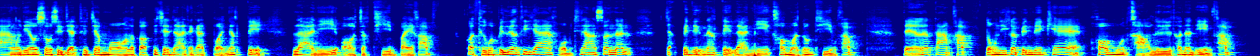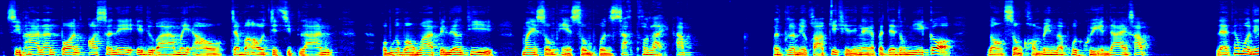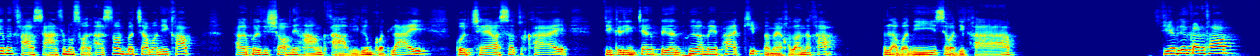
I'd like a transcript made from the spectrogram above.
ทางเรียวโซซิเดตถึงจะมองแล้วก็พิจารณาในการปล่อยนักเตะรายนี้ออกจากทีมไปครับ ก็ถือว่าเป็นเรื่องที่ยากครับผมที่ทางซนอลนั้น จะไปดึงนักเตะรายนี้เข้ามาร่วมทีมครับ แต่ก็ตามครับ ตรงนี้ก็เป็นเพียงแค่ข้อมูลข่าวลือเท่านั้นเองครับ 15 ล้านปอนด์ออสเซเน่เอดูอาไม่เอาจะมาเอา 70 ล้าน ผมก็มองว่าเป็นเรื่องที่ไม่สมเหตุสมผลสักเท่าไหร่ครับเพื่อนๆมีความคิดเห็นยังไงกับประเด็นตรงนี้ก็ลองส่งคอมเมนต์มาพูดคุยกันได้ครับ และทั้งหมดนี้ก็เป็นข่าวสารสโมสรอาร์ซอนประจำวันนี้ครับ ถ้าเพื่อนๆที่ชอบเนื้อหาของข่าว อย่าลืมกดไลค์ กดแชร์ subscribe ติดกระดิ่งแจ้งเตือนเพื่อไม่พลาดคลิปใหม่ๆของเรานะครับสำหรับวันนี้ สวัสดีครับเชียร์ไปด้วยกันครับ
